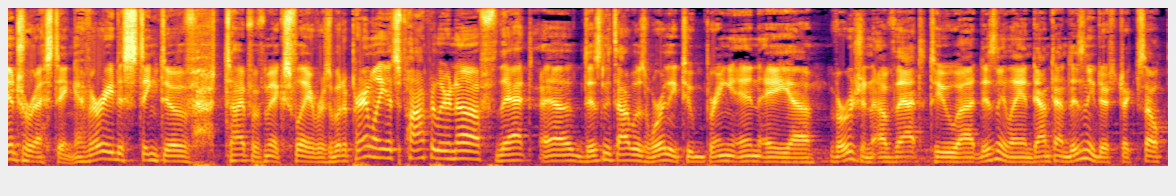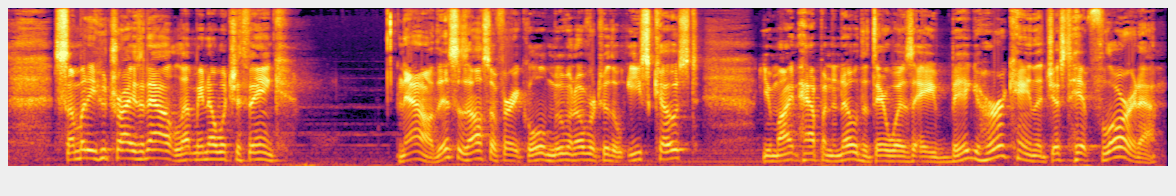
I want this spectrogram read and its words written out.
interesting, a very distinctive type of mixed flavors. But apparently, it's popular enough that uh, Disney thought it was worthy to bring in a uh, version of that to uh, Disneyland, downtown Disney District. So, somebody who tries it out, let me know what you think. Now, this is also very cool. Moving over to the East Coast, you might happen to know that there was a big hurricane that just hit Florida.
